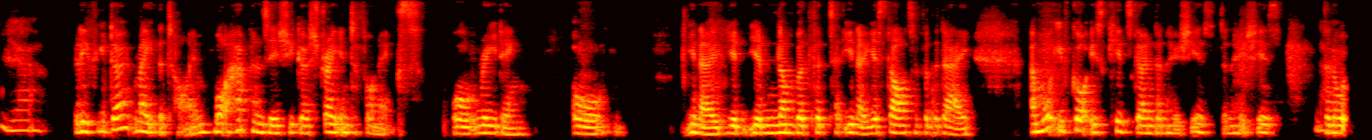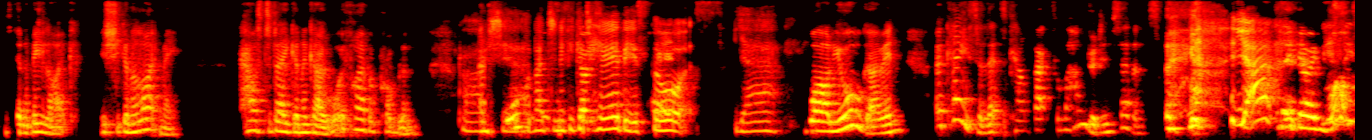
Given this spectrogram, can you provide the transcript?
Yeah. But if you don't make the time, what happens is you go straight into phonics or reading or, you know, you're, you're numbered for, t- you know, you're starter for the day. And what you've got is kids going, don't know who she is, don't know who she is, don't know what it's going to be like. Is she going to like me? How's today going to go? What if I have a problem? Gosh, yeah. Imagine if you could hear these thoughts. Yeah. While you're going, okay, so let's count back from 100 in sevens. yeah. They're going, what?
